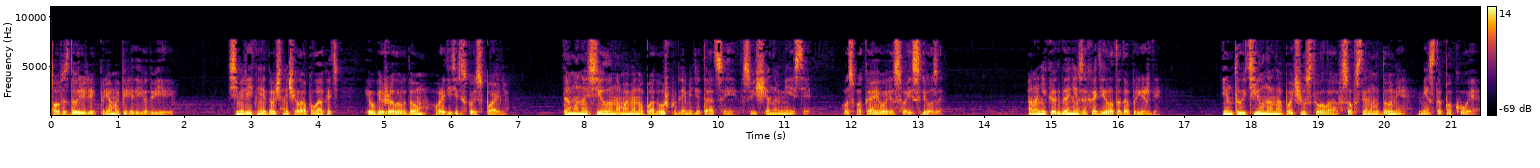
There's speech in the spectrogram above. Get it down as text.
повздорили прямо перед ее дверью. Семилетняя дочь начала плакать и убежала в дом в родительскую спальню. Там она села на мамину подушку для медитации в священном месте, успокаивая свои слезы. Она никогда не заходила туда прежде. Интуитивно она почувствовала в собственном доме место покоя,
